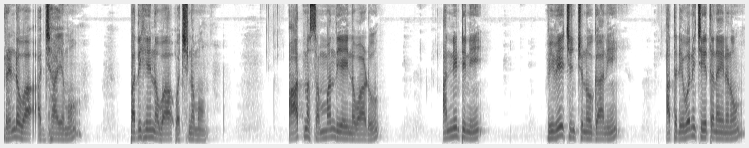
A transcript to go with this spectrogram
రెండవ అధ్యాయము పదిహేనవ వచనము. ఆత్మ సంబంధి అయినవాడు అన్నింటినీ వివేచించును గాని అతడెవని చేతనైనను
